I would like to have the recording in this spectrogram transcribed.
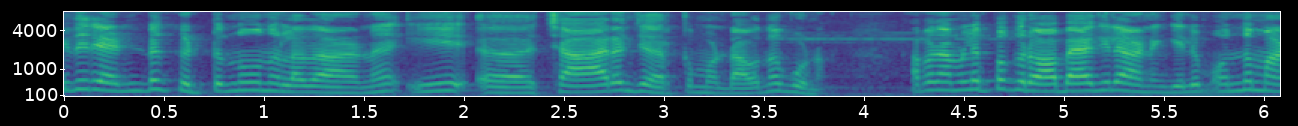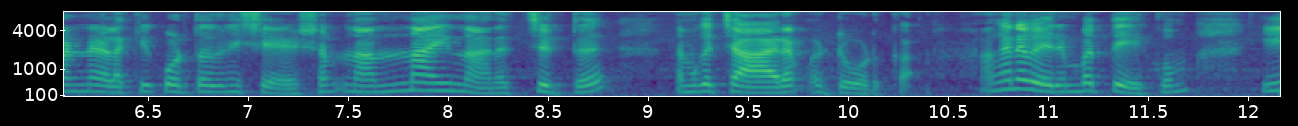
ഇത് രണ്ടും കിട്ടുന്നു എന്നുള്ളതാണ് ഈ ചാരം ചേർക്കുമ്പോൾ ഉണ്ടാകുന്ന ഗുണം. അപ്പോൾ നമ്മളിപ്പോൾ ഗ്രോ ബാഗിലാണെങ്കിലും ഒന്ന് മണ്ണ് ഇളക്കി കൊടുത്തതിന് ശേഷം നന്നായി നനച്ചിട്ട് നമുക്ക് ചാരം ഇട്ട് കൊടുക്കാം. അങ്ങനെ വരുമ്പോഴത്തേക്കും ഈ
